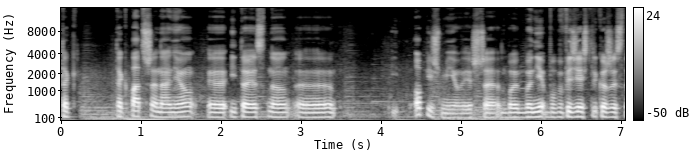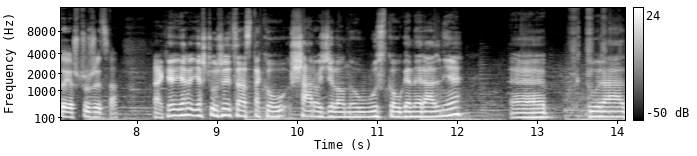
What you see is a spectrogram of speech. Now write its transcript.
tak, tak patrzę na nią y, i to jest no y, I Opisz mi ją jeszcze, bo, bo, nie, bo powiedziałeś tylko, że jest to jaszczurzyca. Tak, ja- ja- jaszczurzyca z taką szaro-zieloną łuską generalnie, e, która...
